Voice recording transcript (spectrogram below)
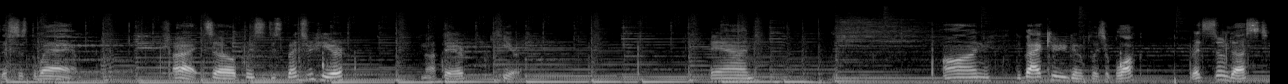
that's just the way I am. Alright, so place the dispenser here. Not there, here. And on the back here, you're going to place a block, redstone dust,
